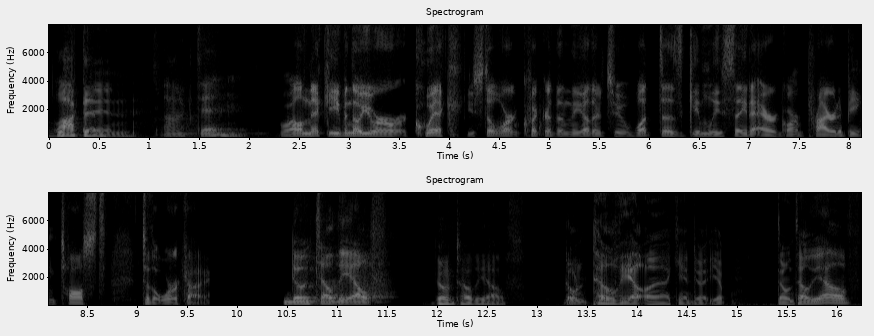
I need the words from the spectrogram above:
Locked in. Locked in. Well, Nick, even though you were quick, you still weren't quicker than the other two. What does Gimli say to Aragorn prior to being tossed to the Uruk-hai? Don't tell the elf. Don't tell the elf. Don't tell the elf. I can't do it. Yep. Don't tell the elf.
